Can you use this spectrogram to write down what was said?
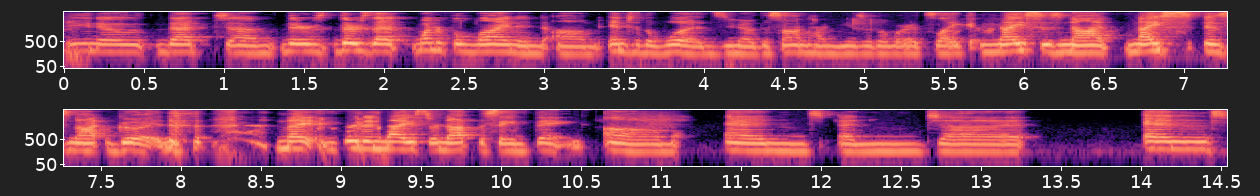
you know that um, there's there's that wonderful line in um, Into the Woods, you know, the Sondheim musical, where it's like nice is not nice is not good, good and nice are not the same thing. Um, and and uh, and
